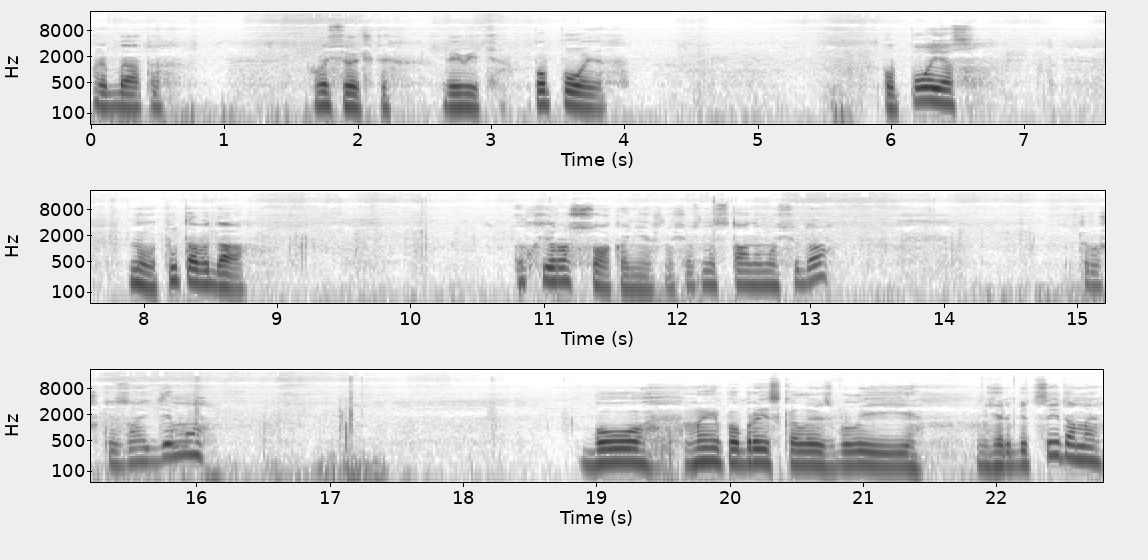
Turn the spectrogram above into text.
ребята, ось очки, дивіться, по пояс. По пояс. Ну, тут вода. Ух, і роса, звісно. Зараз ми станемо сюди. Трошки зайдемо. Бо ми побризкали, були її гербіцидами.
